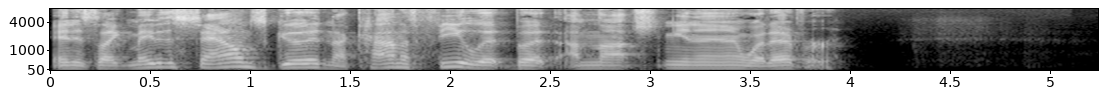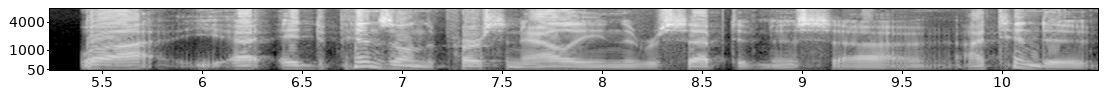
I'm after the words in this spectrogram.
And it's like maybe this sounds good and I kind of feel it, but I'm not, you know, whatever. Well, I, it depends on the personality and the receptiveness. Uh, I tend to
